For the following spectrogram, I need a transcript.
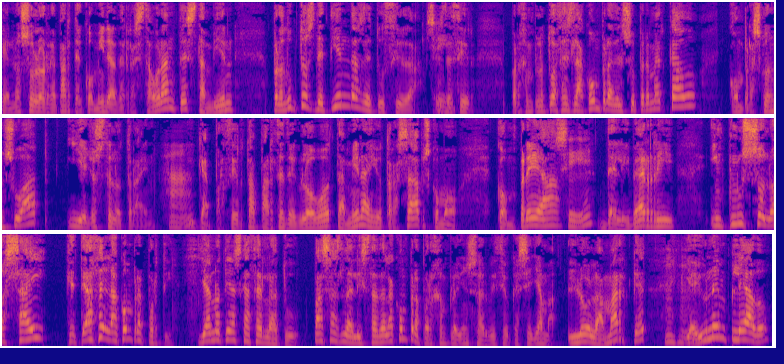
que no solo reparte comida de restaurantes, también productos de tiendas de tu ciudad. Es decir, por ejemplo, tú haces la compra del supermercado, compras con su app y ellos te lo traen. Ah. Y que, por cierto, aparte de Globo, también hay otras apps como Comprea, Delivery, incluso los hay que te hacen la compra por ti. Ya no tienes que hacerla tú. Pasas la lista de la compra, por ejemplo, hay un servicio que se llama Lola Market y hay un empleado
